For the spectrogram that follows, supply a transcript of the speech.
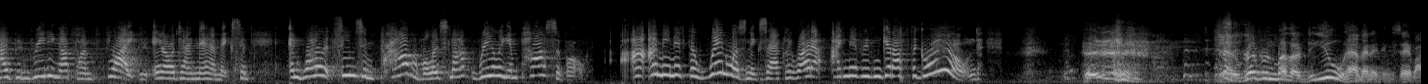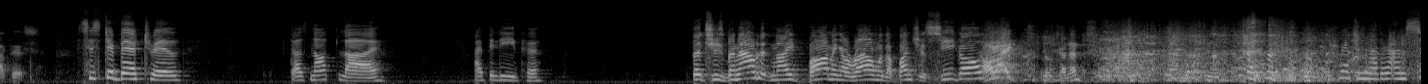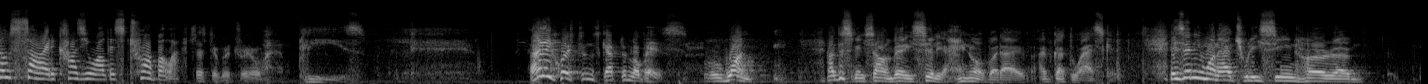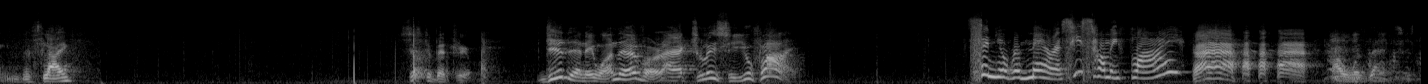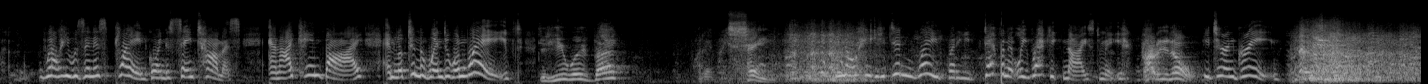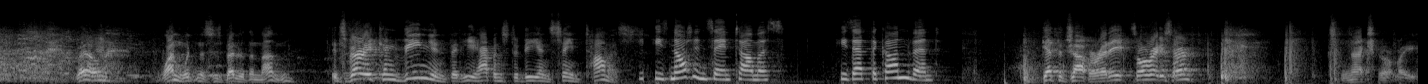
I've been reading up on flight and aerodynamics, and, and while it seems improbable, it's not really impossible. I, I mean, if the wind wasn't exactly right, I, I'd never even get off the ground. Uh, Reverend Mother, do you have anything to say about this? Sister Bertrille does not lie. I believe her. That she's been out at night bombing around with a bunch of seagulls? All right, Lieutenant. Reverend Mother, I'm so sorry to cause you all this trouble. Sister Bertrille, please. Any questions, Captain Lopez? Uh, One. Now, this may sound very silly, I know, but I, I've got to ask it. Has anyone actually seen her um, fly? Sister Bertrille, did anyone ever actually see you fly? Senor Ramirez, he saw me fly. How was that. Well, he was in his plane going to St. Thomas, and I came by and looked in the window and waved. Did he wave back? What am I saying? No, he, he didn't wave, but he definitely recognized me. How do you know? He turned green. Well, one witness is better than none. It's very convenient that he happens to be in St. Thomas. He's not in St. Thomas. He's at the convent. Get the chopper ready. It's all ready, sir. Naturally.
